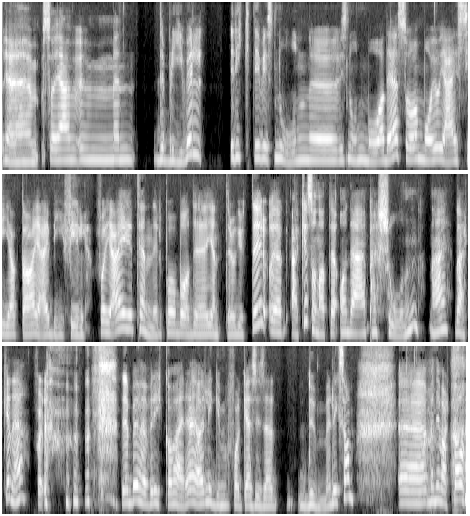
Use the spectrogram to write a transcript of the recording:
Uh, så jeg Men det blir vel riktig, hvis noen, eh, hvis noen, må det, så må jo jeg si at da er jeg bifil. For jeg tenner på både jenter og gutter, og jeg er ikke sånn at det, å, det er personen. Nei, det er ikke det. For det behøver ikke å være. Jeg har ligget med folk jeg syns er dumme, liksom. Eh, men i hvert fall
